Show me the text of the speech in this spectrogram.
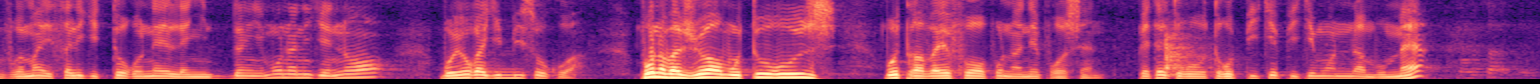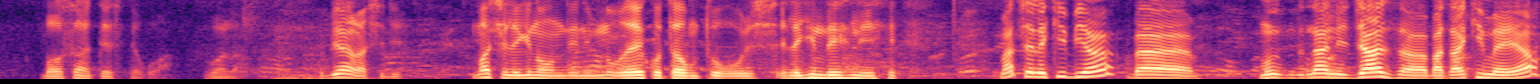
vraiment esali kitoko na elengi donc emonani ke non boyokaki biso quoi. Mpo na bajoueur motu rouge botravaille fort mpo na année prochaine. Peut-être tokopike pike mwa ndambo mais baosala teste quoi. Voilà. Bien Rachidi. match eleki nano ndeni bino bozali kota motu rouge? Eleki ndeni Match l'équipe bien, bah, Mou- Nani Jazz, euh, Bazaki meilleur,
